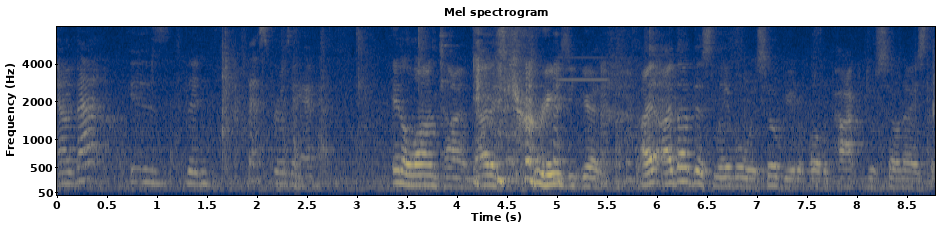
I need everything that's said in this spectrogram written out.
Now that is the best rosé I've had. In a long time. That is crazy good. I, I thought this label was so beautiful. The package was so nice. The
